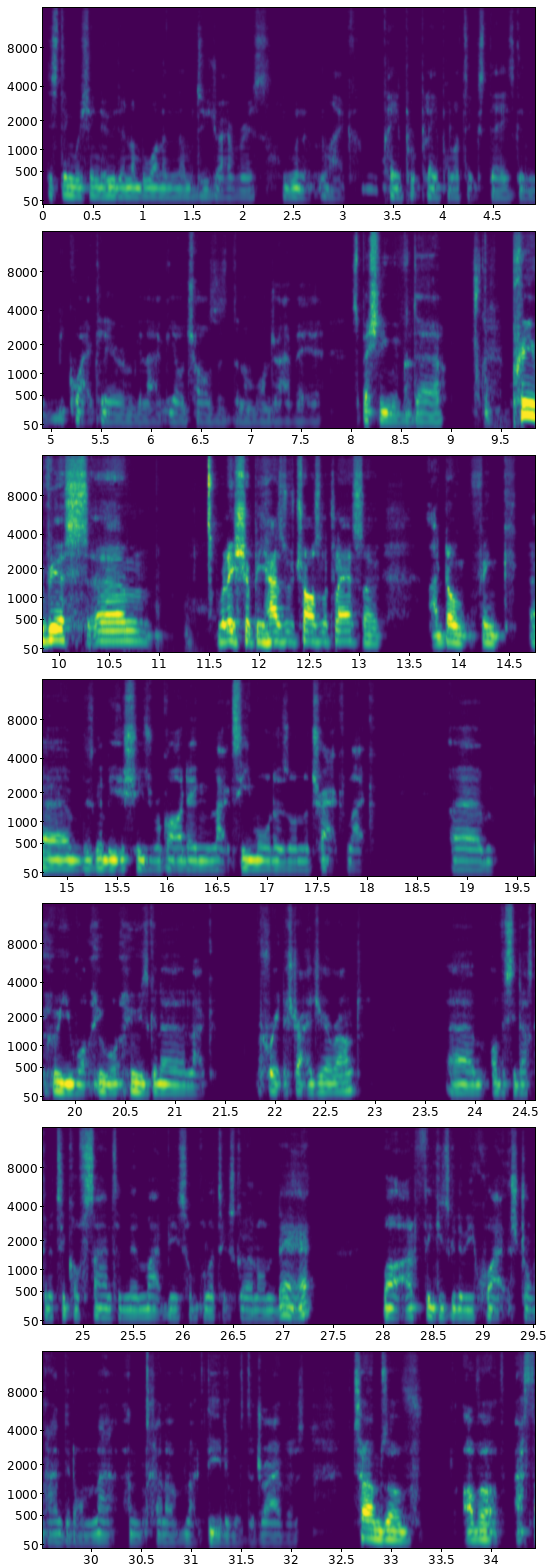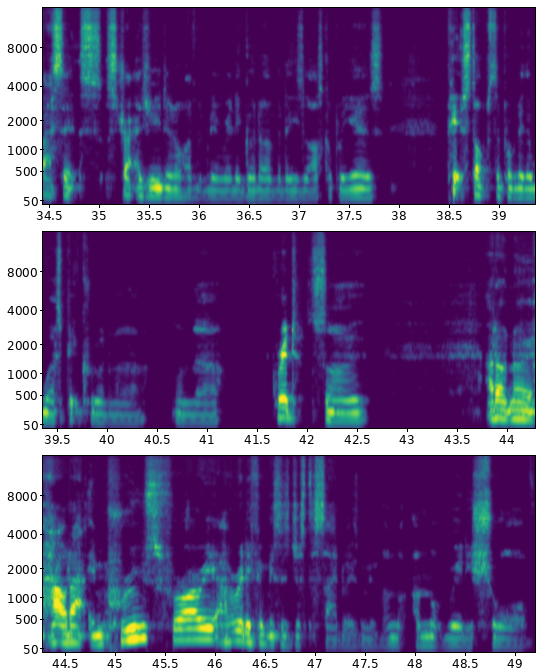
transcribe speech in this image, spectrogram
distinguishing who the number one and number two driver is. He wouldn't like play play politics there. He's going to be quite clear and be like, "Yo, Charles is the number one driver here," especially with the previous um, relationship he has with Charles Leclerc. So I don't think um, there's going to be issues regarding like team orders on the track, like um, who you want, who who's going to like create the strategy around. Um, obviously, that's going to tick off Sainz, and there might be some politics going on there. But I think he's going to be quite strong-handed on that and kind of like dealing with the drivers. In terms of other facets, strategy, they don't haven't been really good over these last couple of years. Pit stops, they're probably the worst pit crew on the on the grid. So I don't know how that improves Ferrari. I really think this is just a sideways move. I'm not. I'm not really sure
